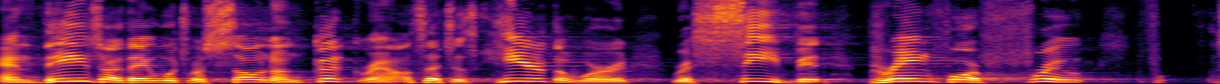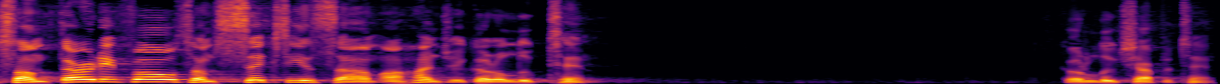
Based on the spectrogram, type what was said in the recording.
And these are they which were sown on good ground, such as hear the word, receive it, bring forth fruit some 30 fold, some 60, and some 100. Go to Luke 10. Go to Luke chapter 10.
